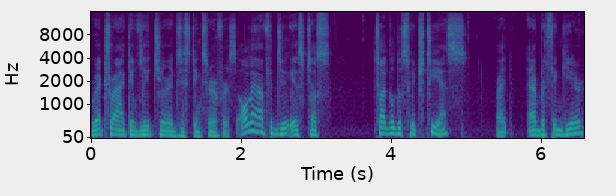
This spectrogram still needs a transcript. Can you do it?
retroactively to your existing servers. All I have to do is just toggle the switch to yes, right? Everything here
